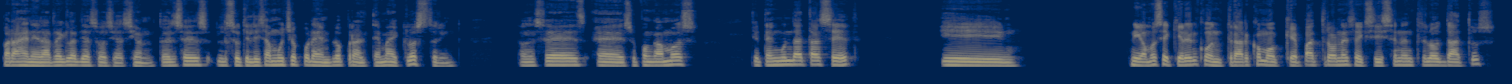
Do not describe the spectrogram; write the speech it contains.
para generar reglas de asociación. Entonces, se utiliza mucho, por ejemplo, para el tema de clustering. Entonces, eh, supongamos que tengo un dataset y, digamos, que quiero encontrar como qué patrones existen entre los datos.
